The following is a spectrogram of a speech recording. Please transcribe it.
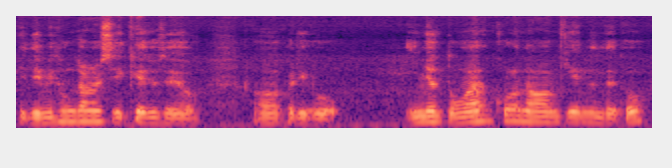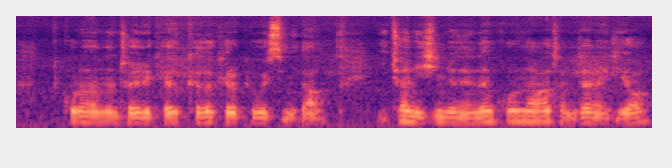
믿음이 성장할 수 있게 해주세요. 어, 그리고 2년 동안 코로나와 함께 했는데도 코로나는 저희를 계속해서 괴롭히고 있습니다. 2020년에는 코로나가 잠잠해지어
